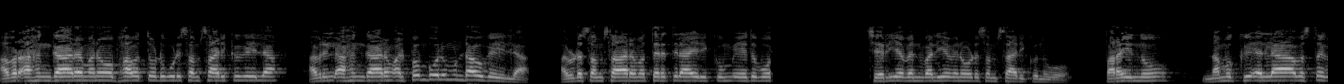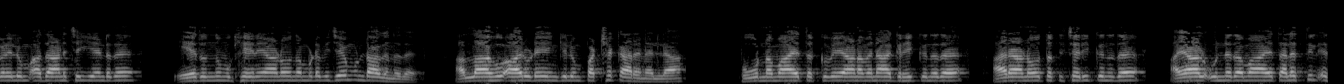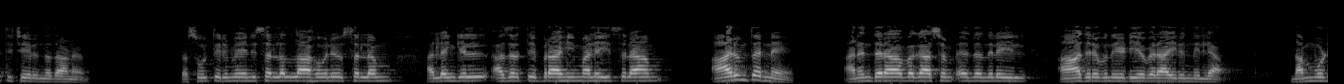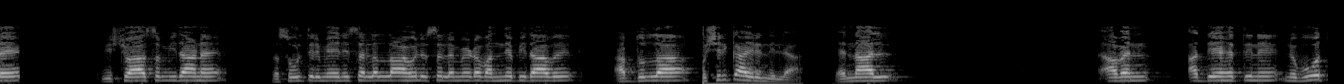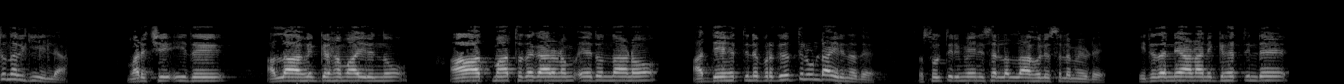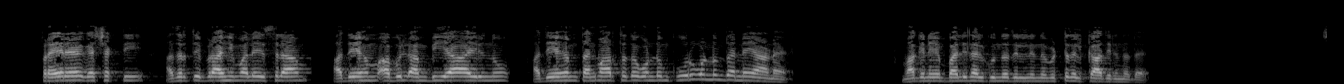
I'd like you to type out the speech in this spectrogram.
അവർ അഹങ്കാര മനോഭാവത്തോടു കൂടി സംസാരിക്കുകയില്ല അവരിൽ അഹങ്കാരം അല്പം പോലും ഉണ്ടാവുകയില്ല. അവരുടെ സംസാരം അത്തരത്തിലായിരിക്കും ഏതുപോലെ ചെറിയവൻ വലിയവനോട് സംസാരിക്കുന്നുവോ? പറയുന്നു നമുക്ക് എല്ലാ അവസ്ഥകളിലും അതാണ് ചെയ്യേണ്ടത്. ഏതൊന്നു മുഖേനയാണോ നമ്മുടെ വിജയം ഉണ്ടാകുന്നത്? അള്ളാഹു ആരുടെയെങ്കിലും പക്ഷക്കാരനല്ല. പൂർണമായ തക്കുവയാണ് അവൻ ആഗ്രഹിക്കുന്നത്. ആരാണോ തക്കിച്ചരിക്കുന്നത് അയാൾ ഉന്നതമായ തലത്തിൽ എത്തിച്ചേരുന്നതാണ്. റസൂൽ തിരുമേനി സല്ലാഹു അലൈഹി വസ്ലം അല്ലെങ്കിൽ അസരത്ത് ഇബ്രാഹിം അലൈഹി ഇസ്ലാം ആരും തന്നെ അനന്തരാവകാശം എന്ന നിലയിൽ ആദരവ് നേടിയവരായിരുന്നില്ല. നമ്മുടെ വിശ്വാസം ഇതാണ്. റസൂൽ തിരുമേനി സല്ലാഹു അലൈഹി വസ്ലമയുടെ വന്യപിതാവ് അബ്ദുള്ള മുഷിരിക്കായിരുന്നില്ല. എന്നാൽ അവൻ അദ്ദേഹത്തിന് നുപൂവത്ത് നൽകിയില്ല. മറിച്ച് ഇത് അള്ളാഹു വിഗ്രഹമായിരുന്നു ആ ആത്മാർത്ഥത കാരണം ഏതൊന്നാണോ അദ്ദേഹത്തിന്റെ പ്രകൃതത്തിലുണ്ടായിരുന്നത്. റസൂൽ തിരുമേനി സല്ലാഹു അലൈഹി സ്വലമയുടെ ഇത് തന്നെയാണ് അനുഗ്രഹത്തിന്റെ പ്രേരക ശക്തി. അതിർത്ത് ഇബ്രാഹിം അലൈഹി ഇസ്ലാം അദ്ദേഹം അബുൽ അംബിയ ആയിരുന്നു. അദ്ദേഹം തന്മാർത്ഥത കൊണ്ടും കൂറുകൊണ്ടും തന്നെയാണ് മകനെ ബലി നൽകുന്നതിൽ നിന്ന് വിട്ടുനിൽക്കാതിരുന്നത്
